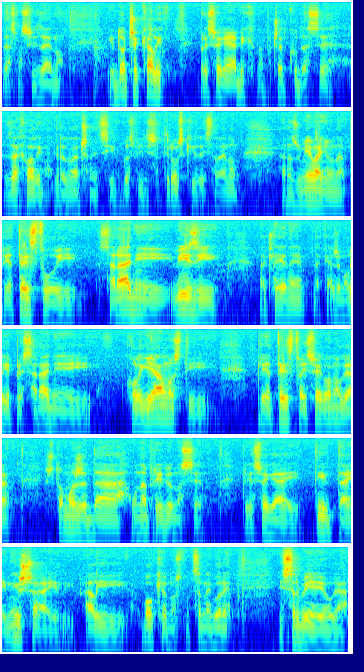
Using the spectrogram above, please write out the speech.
da smo svi zajedno i dočekali. Pre svega ja bih na početku da se zahvalim gradonačelnici gospođi Sotirovski zaista na jednom razumijevanju, na prijateljstvu i saradnji i viziji, dakle jedne, da kažemo, lijepe saradnje i kolegijalnosti i prijateljstva i svega onoga što može da unaprijedi odnose prije svega i Tivta i Niša, ali i Boke, odnosno Crne Gore i Srbije i ovoga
